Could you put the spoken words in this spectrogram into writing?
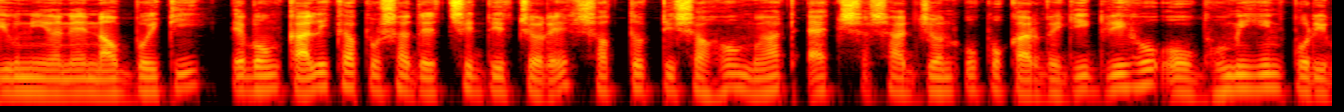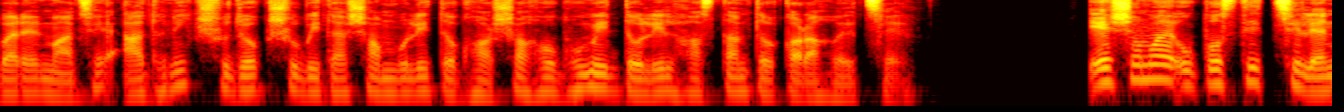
ইউনিয়নে নব্বইটি এবং কালিকা প্রসাদের ছিদ্দিরচরে সত্তরটি সহ মোট একশো ষাটজন উপকারবেগী গৃহ ও ভূমিহীন পরিবারের মাঝে আধুনিক সুযোগ সুবিধা সম্বলিত ঘরসহ ভূমির দলিল হস্তান্তর করা হয়েছে। এ সময় উপস্থিত ছিলেন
